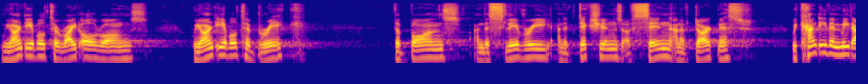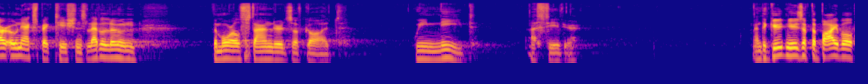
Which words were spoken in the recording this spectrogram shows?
We aren't able to right all wrongs. We aren't able to break the bonds and the slavery and addictions of sin and of darkness. We can't even meet our own expectations, let alone the moral standards of God. We need a Savior. And the good news of the Bible,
